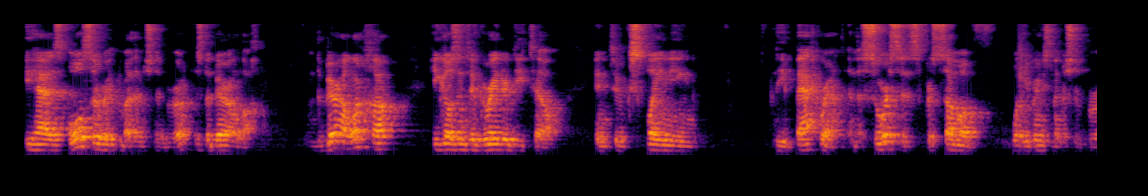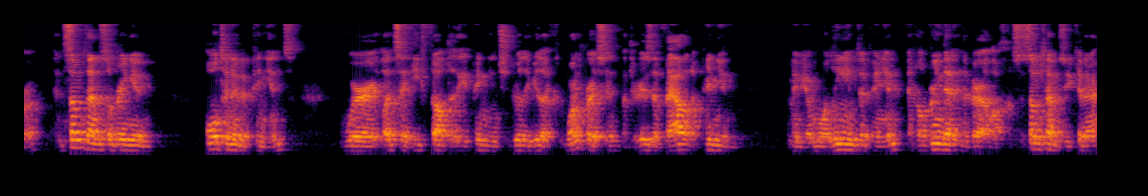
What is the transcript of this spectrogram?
he has also written by the Mishnah Berurah is the Biur Halacha. In the Biur Halacha, he goes into greater detail into explaining the background and the sources for some of what he brings in the Mishnah Berurah. And sometimes he'll bring in alternate opinions, where let's say he felt that the opinion should really be like one person, but there is a valid opinion maybe a more lenient opinion, and he'll bring that in the Halacha. So sometimes you can, I've,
